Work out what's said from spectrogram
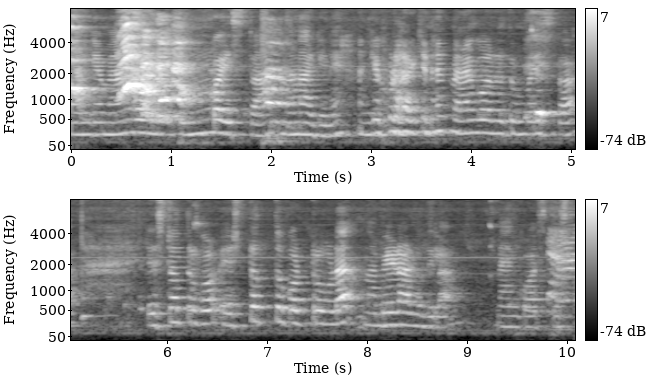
ನನಗೆ ಮ್ಯಾಂಗೋ ಅಂದರೆ ತುಂಬ ಇಷ್ಟ. ನನಗೇನೆ ನನಗೆ ಕೂಡ ಹಾಗೇನೆ. ಮ್ಯಾಂಗೋ ಅಂದರೆ ತುಂಬ ಇಷ್ಟ. ಎಷ್ಟೊತ್ತು ಕೊ, ಎಷ್ಟೊತ್ತು ಕೊಟ್ಟರು ಕೂಡ ನಾನು ಬೇಡ ಅನ್ನೋದಿಲ್ಲ. ಮ್ಯಾಂಗೋ ಅಷ್ಟು ಇಷ್ಟ.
